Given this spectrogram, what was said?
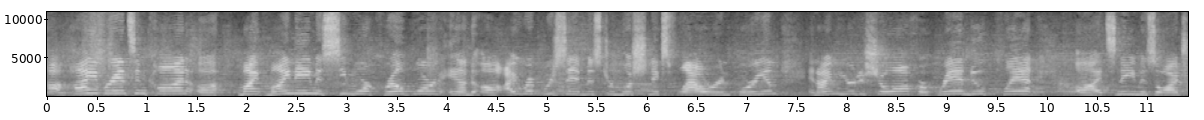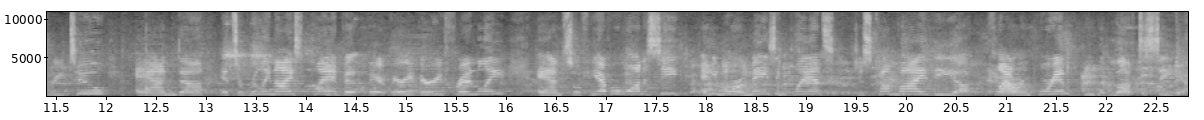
hi, hi, Branson Con. Uh, my my name is Seymour Krelborn, and uh, I represent Mr. Mushnick's Flower Emporium, and I'm here to show off our brand new plant. Uh, its name is Audrey II, and uh, it's a really nice plant, but very, very, very friendly. And so, if you ever want to see any more amazing plants, just come by the uh, Flower Emporium. We would love to see you.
